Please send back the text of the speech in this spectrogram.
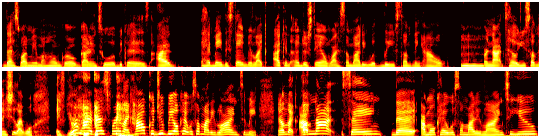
that's why me and my homegirl got into it because I had made the statement like I can understand why somebody would leave something out Mm-hmm. or not tell you something. She's like, "Well, if you're my best friend, like how could you be okay with somebody lying to me?" And I'm like, "I'm not saying that I'm okay with somebody lying to you,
